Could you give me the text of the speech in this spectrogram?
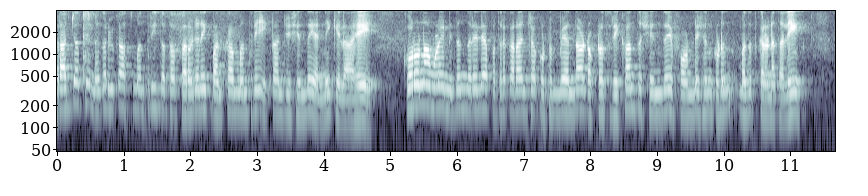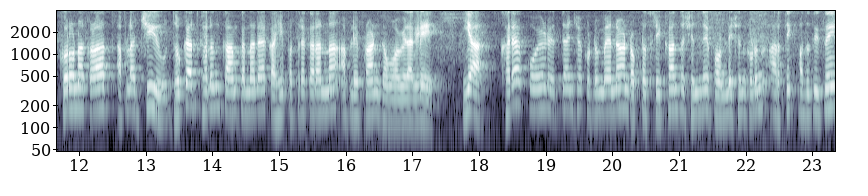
राज्याचे नगरविकास मंत्री तथा सार्वजनिक बांधकाम मंत्री एकनाथजी शिंदे यांनी केलं आहे. कोरोनामुळे निधन झालेल्या पत्रकारांच्या कुटुंबियांना डॉक्टर श्रीकांत शिंदे फाउंडेशनकडून मदत करण्यात आली. कोरोना काळात आपला जीव धोक्यात घालून काम करणाऱ्या काही पत्रकारांना आपले प्राण गमवावे लागले. या खऱ्या कोविड योद्ध्यांच्या कुटुंबियांना डॉक्टर श्रीकांत शिंदे फाउंडेशनकडून आर्थिक मदतीचे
